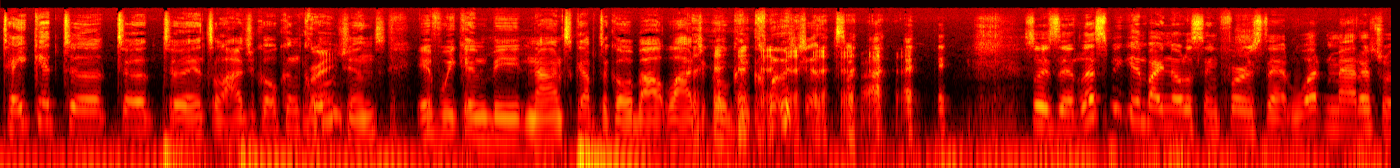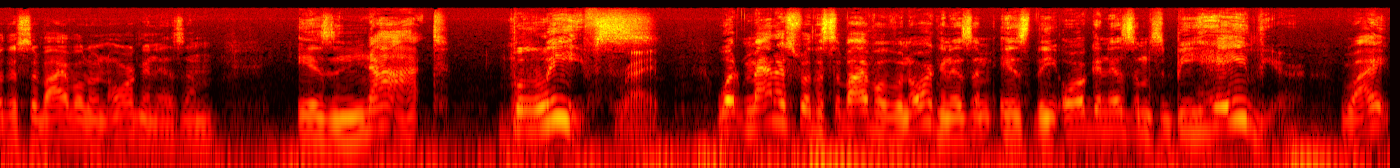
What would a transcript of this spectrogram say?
take it to to, to its logical conclusions. If we can be non-skeptical about logical conclusions, right? So he said, let's begin by noticing first that what matters for the survival of an organism is not beliefs. Right. What matters for the survival of an organism is the organism's behavior, right?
